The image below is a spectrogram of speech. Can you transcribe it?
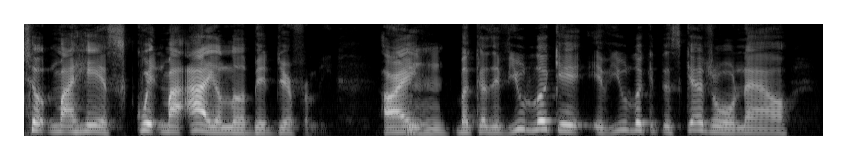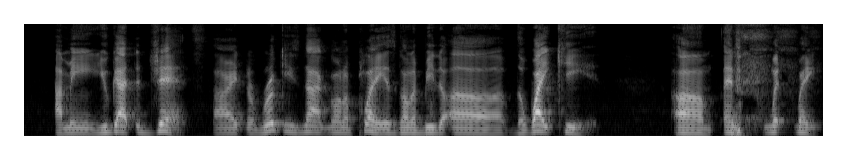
tilting my head, squinting my eye a little bit differently. All right? Mhm. because if you look at if you look at the schedule now, I mean, you got the Jets. All right, the rookie's not going to play. It's going to be the uh the white kid. Um, and wait, wait,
